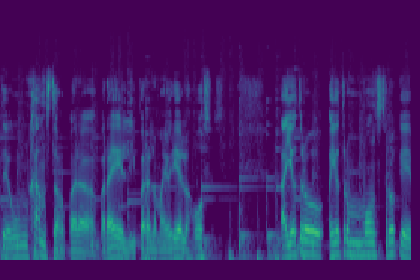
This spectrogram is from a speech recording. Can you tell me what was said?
de un hámster para, para, él y para la mayoría de los bosses. Hay otro, hay otro monstruo que...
